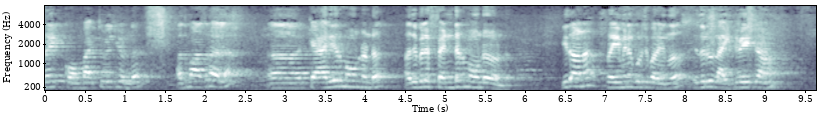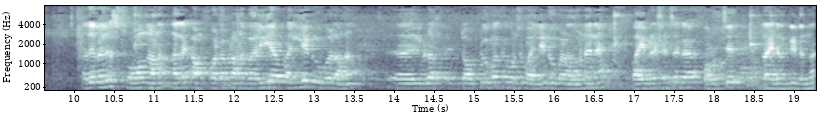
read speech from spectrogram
ബ്രേക്ക് കോമ്പാക്ടിവിറ്റി ഉണ്ട്. അത് മാത്രമല്ല കാരിയർ മൗണ്ട് ഉണ്ട്. അതേപോലെ ഫെൻഡർ മൗണ്ടുകളുണ്ട് ഇതാണ് ഫ്രെയിമിനെ കുറിച്ച് പറയുന്നത്. ഇതൊരു ലൈറ്റ് വെയിറ്റ് ആണ്. അതേപോലെ സ്ട്രോങ് ആണ്. നല്ല കംഫർട്ടബിൾ ആണ്. വലിയ വലിയ ട്യൂബുകളാണ് ഇവിടെ ടോപ്പ് ട്യൂബൊക്കെ കുറച്ച് വലിയ ട്യൂബാണ് അതുകൊണ്ട് തന്നെ വൈബ്രേഷൻസ് ഒക്കെ കുറച്ച് റൈഡർക്ക് കിട്ടുന്ന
